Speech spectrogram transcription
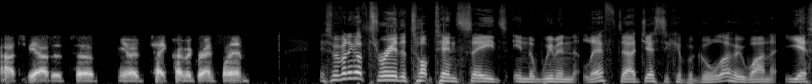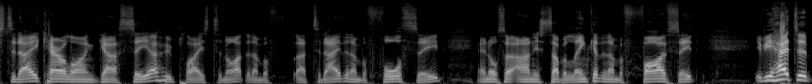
uh, to be able to, to you know take home a Grand Slam. Yeah, so we've only got three of the top 10 seeds in the women left. Uh, Jessica Pegula, who won yesterday, Caroline Garcia, who plays tonight, the number uh, today, the number four seed, and also Anya Sabalenka, the number five seed. If you had to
